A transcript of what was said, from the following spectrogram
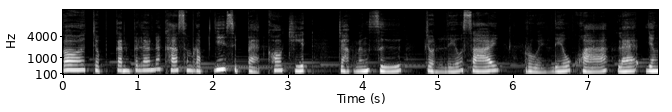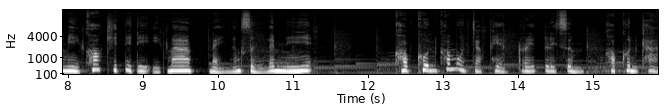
ก็จบกันไปแล้วนะคะสำหรับ 28 ข้อคิด จากหนังสือจนเลี้ยวซ้ายรวยเลี้ยวขวา และยังมีข้อคิดดีๆ อีกมากในหนังสือเล่มนี้ ขอบคุณข้อมูลจากเพจ Read Listen ขอบคุณค่ะ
